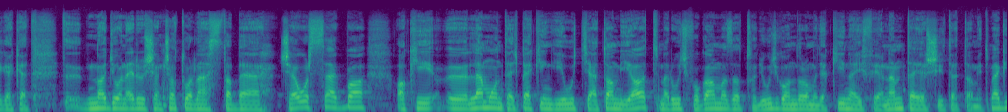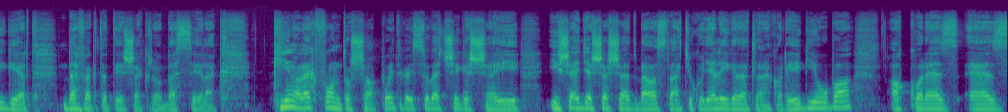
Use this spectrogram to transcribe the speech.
érdekeltségeket nagyon erősen csatornázta be Csehországba, aki lemondta egy pekingi útját amiatt, mert úgy fogalmazott, hogy úgy gondolom, hogy a kínai fél nem teljesítette, amit megígért, befektetésekről beszélek. Kína legfontosabb politikai szövetségesei is egyes esetben azt látjuk, hogy elégedetlenek a régióba, akkor ez, ez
